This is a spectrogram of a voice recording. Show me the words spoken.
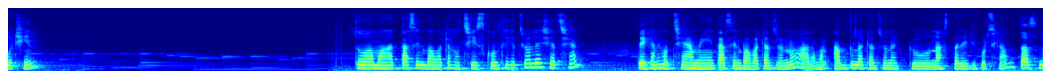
কঠিন। তো আমার তাসিন বাবাটা হচ্ছে স্কুল থেকে চলে এসেছে। তো এখানে হচ্ছে আমি তাসিন বাবাটার জন্য আর আমার আবদুল্লাটার জন্য একটু নাস্তা রেডি করছিলাম। তাসিন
